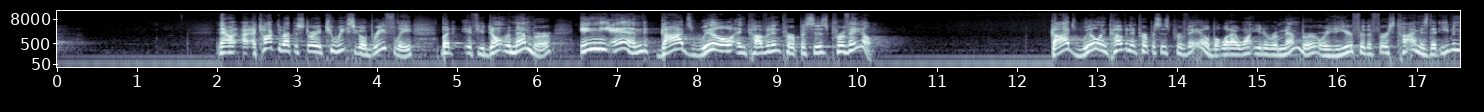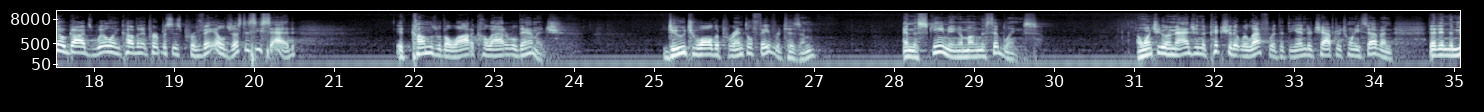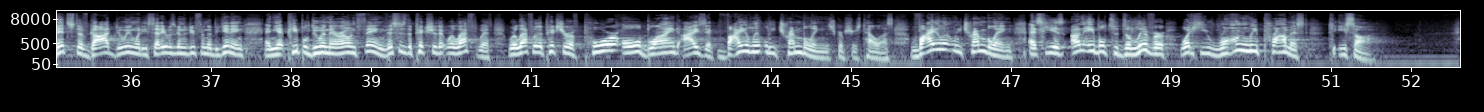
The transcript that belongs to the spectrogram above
Now, I, I talked about this story two weeks ago briefly, but if you don't remember, in the end, God's will and covenant purposes prevail. God's will and covenant purposes prevail, but what I want you to remember or hear for the first time is that even though God's will and covenant purposes prevail, just as He said, it comes with a lot of collateral damage due to all the parental favoritism and the scheming among the siblings. I want you to imagine the picture that we're left with at the end of chapter 27 that in the midst of God doing what he said he was going to do from the beginning, and yet people doing their own thing, this is the picture that we're left with. We're left with a picture of poor old blind Isaac violently trembling, the scriptures tell us, violently trembling as he is unable to deliver what he wrongly promised to Esau.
